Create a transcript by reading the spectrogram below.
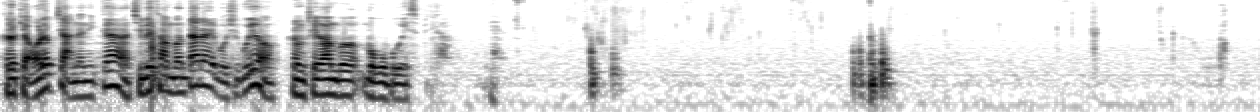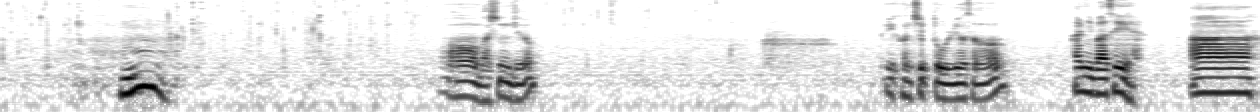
그렇게 어렵지 않으니까 집에서 한번 따라해 보시고요. 그럼 제가 한번 먹어보겠습니다. 네. 음. 어 맛있는데요 베이컨 칩도 올려서 한입 하세요. 아,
